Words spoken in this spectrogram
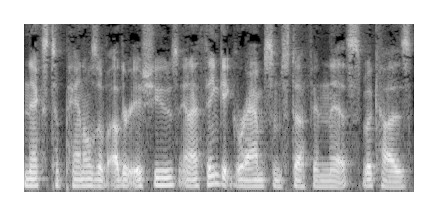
next to panels of other issues, and I think it grabs some stuff in this because,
